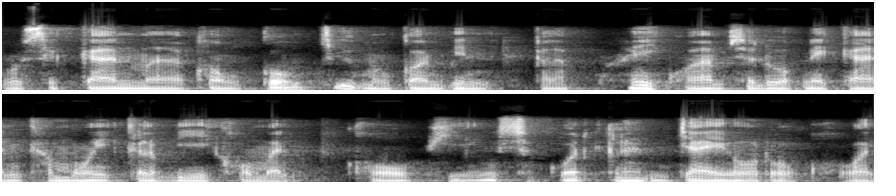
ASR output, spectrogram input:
รู้สึกการมาของโกงชื่อมังกรบิน กลับให้ความสะดวกในการขโมยกระบีของมันขอเพียงสะกดกลั้นใจรอคอย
